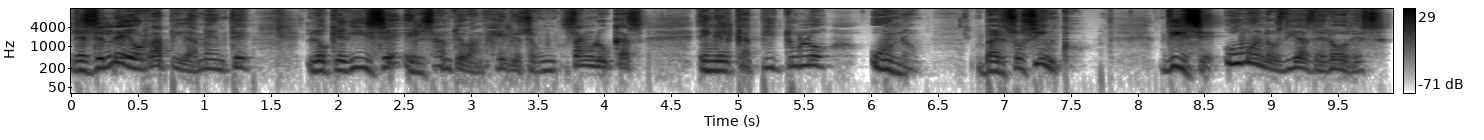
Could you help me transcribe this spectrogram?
les leo rápidamente lo que dice el Santo Evangelio según San Lucas en el capítulo 1, verso 5. Dice, hubo en los días de Herodes,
